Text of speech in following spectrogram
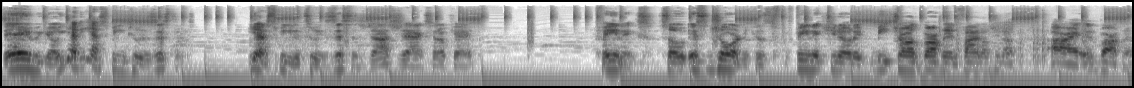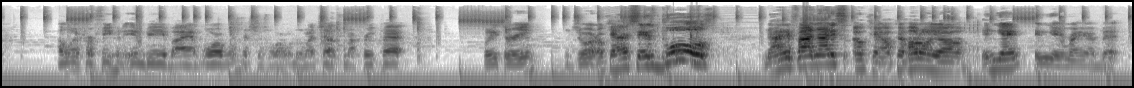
There we go. You got you got to speak into existence. You got to speak into existence, Josh Jackson. Okay. Phoenix. So it's Jordan because Phoenix, you know, they beat Charles Barkley in the finals. You know. All right, it's Barkley. I went for FIFA to NBA, but I am horrible. That's just horrible. Do my challenge my free pack. 23. Jordan. Okay, I say it's Bulls. 95, 96. Okay, okay, hold on, y'all. In game? In game right here, I bet.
